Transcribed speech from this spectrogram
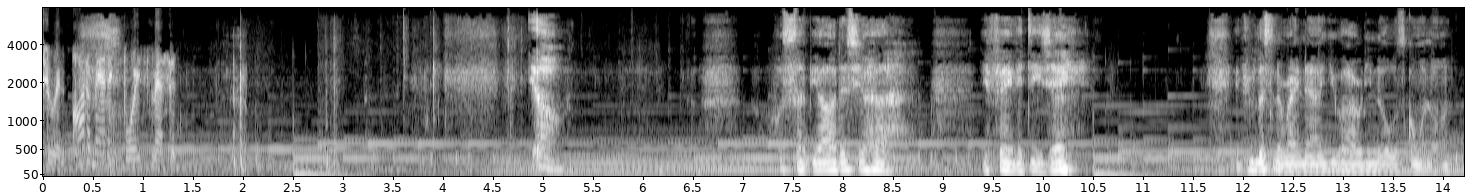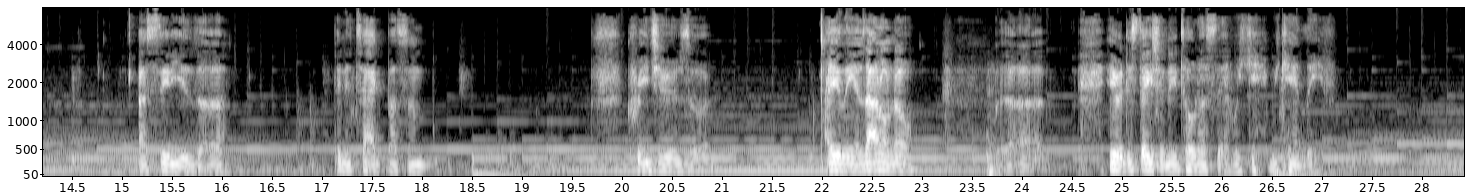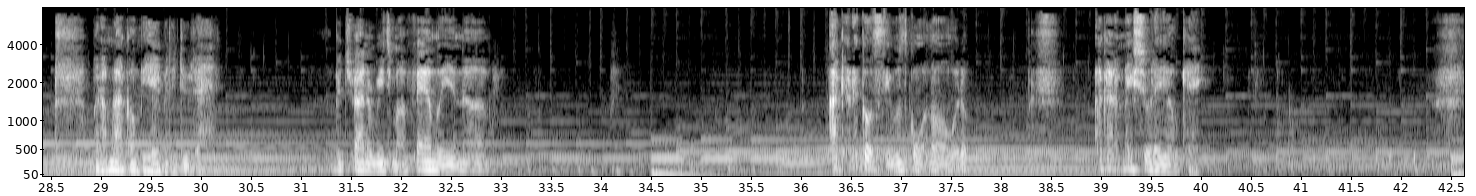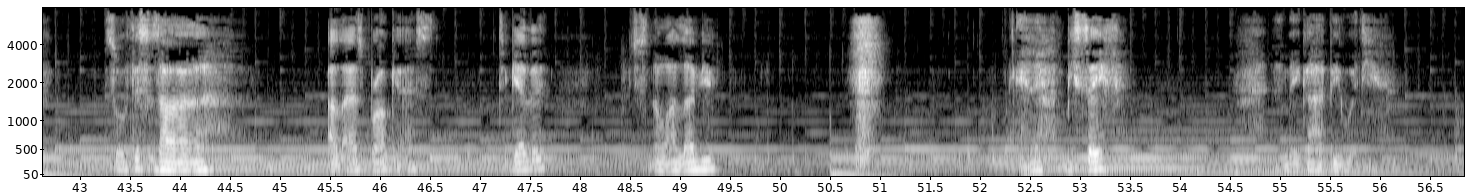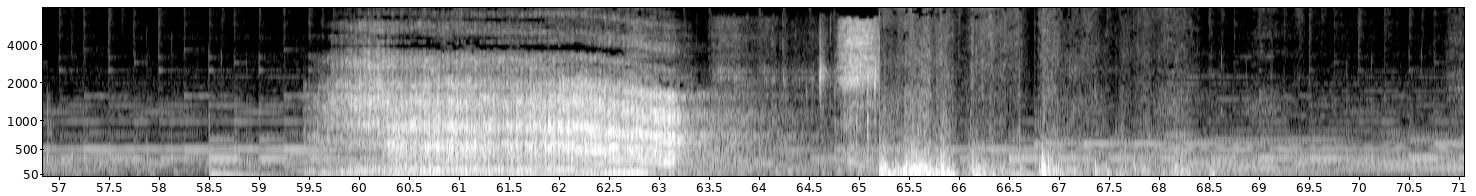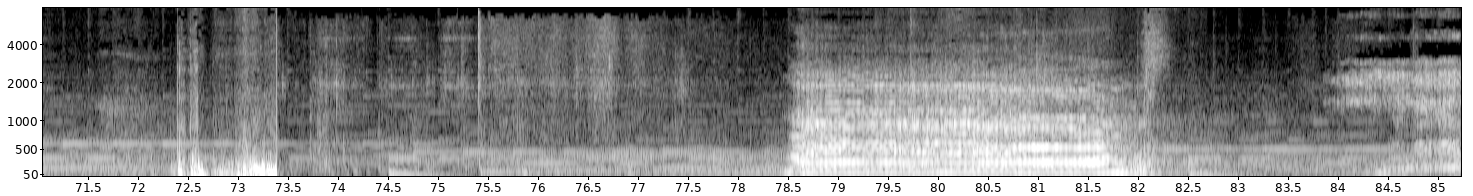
to an automatic voice message. Yo. What's up, y'all? This your, uh, your favorite DJ. If you're listening right now, you already know what's going on. Our city has, uh, been attacked by some creatures or aliens. I don't know. But, uh, here at the station, they told us that we can't, we can't leave. But I'm not gonna be able to do that. I've been trying to reach my family and, uh, I gotta go see what's going on with them. I gotta make sure they're okay. So if this is our, our last broadcast together, just know I love you. And be safe. And may God be with you. Uh-huh.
